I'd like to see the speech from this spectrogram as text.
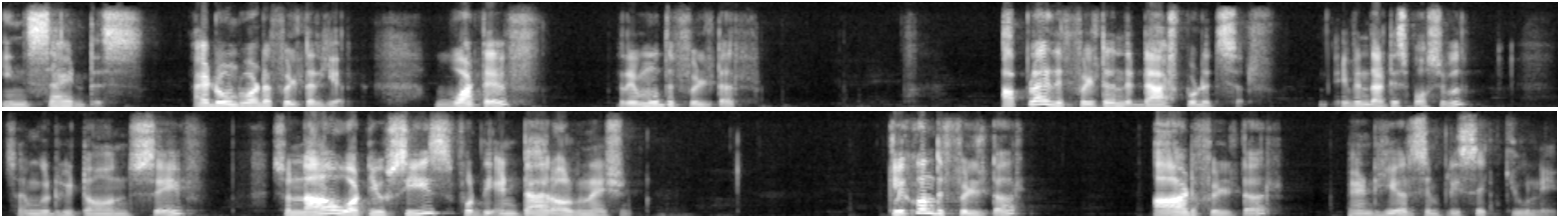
inside this. I don't want a filter here. What if remove the filter apply the filter in the dashboard itself even that is possible. So I'm going to hit on save so now what you see is for the entire organization. Click on the filter, add filter and here simply say queue name.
